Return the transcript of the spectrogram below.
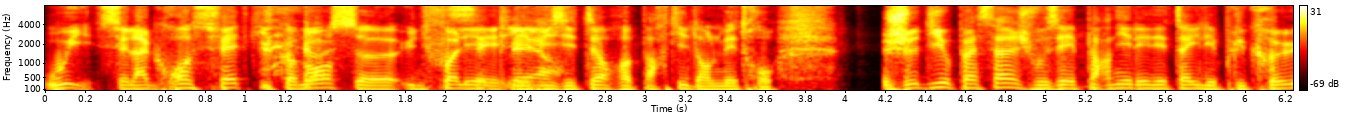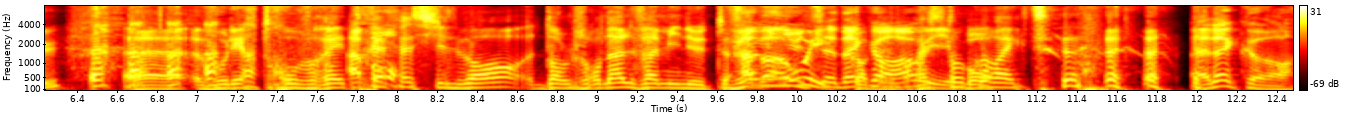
Oui, c'est la grosse fête qui commence euh, une fois les, visiteurs repartis dans le métro. Je dis au passage, je vous ai épargné les détails les plus crus. Euh, vous les retrouverez Ah très bon facilement dans le journal 20 minutes. 20 Ah bah minutes, oui, c'est d'accord, ah oui, restons bon. corrects. Ah d'accord.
